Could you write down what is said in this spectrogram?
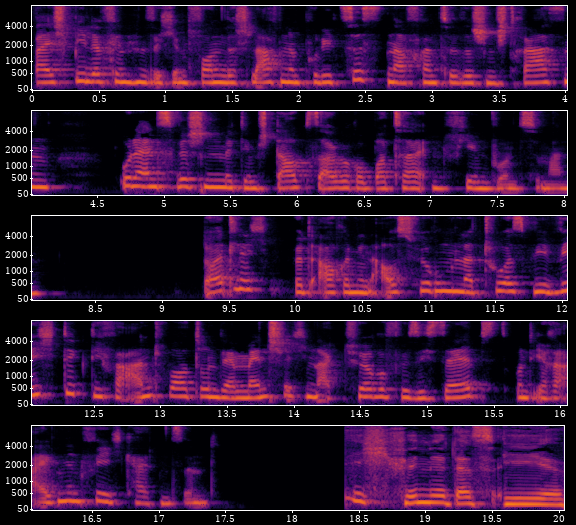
Beispiele finden sich in Form des schlafenden Polizisten auf französischen Straßen oder inzwischen mit dem Staubsaugerroboter in vielen Wohnzimmern. Deutlich wird auch in den Ausführungen Latours, wie wichtig die Verantwortung der menschlichen Akteure für sich selbst und ihre eigenen Fähigkeiten sind. Ich finde, dass die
